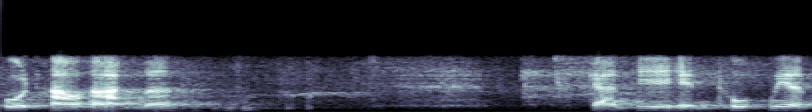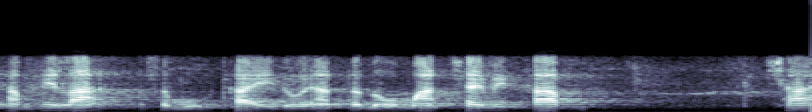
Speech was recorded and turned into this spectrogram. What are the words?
พูดห้าวหาญนะ การที่เห็นทุกข์เนี่ยทำให้ละสมุทัยโดยอัตโนมัติใช่ไหมครับ ใช่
